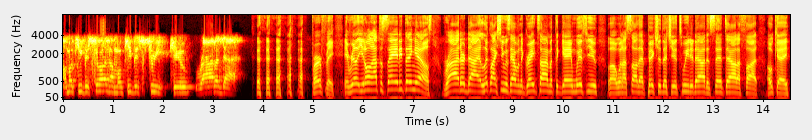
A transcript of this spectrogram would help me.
I'm going to keep it short and I'm going to keep it street, Q. Ride or die. Perfect. It really you don't have to say anything else. Ride or die. It looked like she was having a great time at the game with you. Uh, when I saw that picture that you had tweeted out and sent out, I thought, okay,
